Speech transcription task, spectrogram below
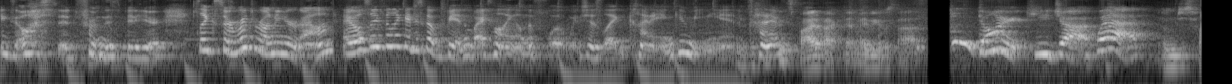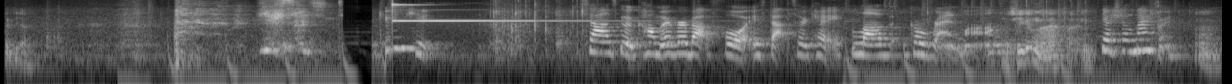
exhausted from this video. It's like so much running around. I also feel like I just got bitten by something on the floor, which is like kind of inconvenient. It's a Kind fucking of. spider back there. Maybe it was that. Don't, you jerk. Where? I'm just with you. You're such a. Sounds good. Come over about four if that's okay. Love, grandma. She got an iPhone. Yeah, she has an iPhone. Oh.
